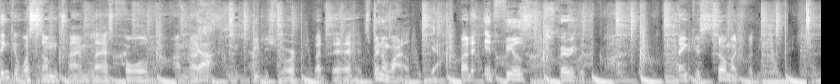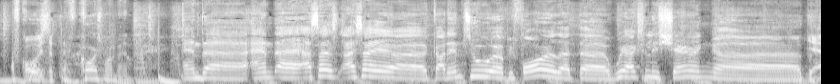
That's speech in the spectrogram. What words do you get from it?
I think it was sometime last fall. I'm not Yeah. completely sure, but uh, it's been a while. Yeah. But it feels very good. Thank you so much for the Of Always a pleasure. Of course, my man. And uh, and uh, as I as I uh, got into uh, before that, uh, we're actually sharing uh, the Yeah,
